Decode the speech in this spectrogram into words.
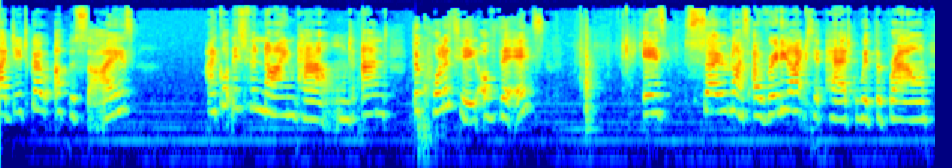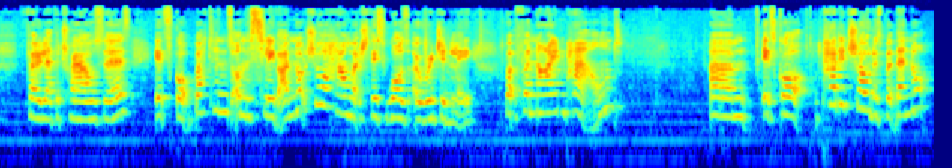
I did go up a size. I got this for £9 and the quality of this is so nice. I really liked it paired with the brown faux leather trousers. It's got buttons on the sleeve. I'm not sure how much this was originally, but for £9, um, it's got padded shoulders, but they're not,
